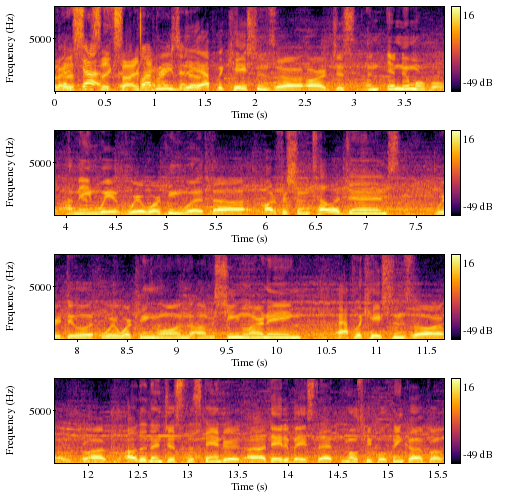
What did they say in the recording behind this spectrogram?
Right. this Yes, is exciting. I mean, collaboration. the applications are, are just innumerable. I mean, we're, we're working with uh, artificial intelligence, we're, doing, we're working on uh, machine learning, applications are, uh, other than just the standard uh, database that most people think of, of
